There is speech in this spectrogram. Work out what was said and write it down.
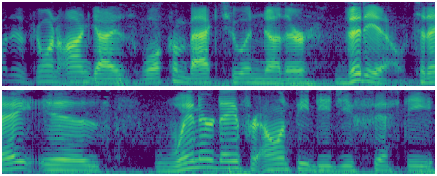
What is going on guys? Welcome back to another video. Today is winter day for LNP DG52.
